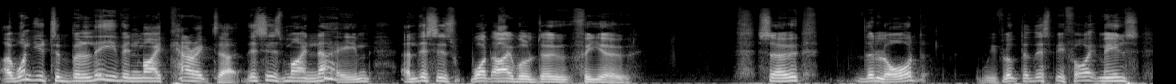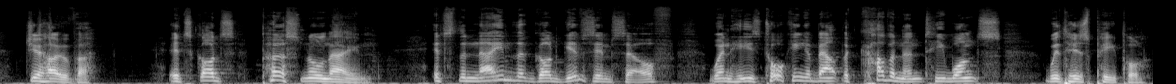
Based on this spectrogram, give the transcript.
I want you to believe in my character. This is my name, and this is what I will do for you. So, the Lord, we've looked at this before, it means Jehovah. It's God's personal name. It's the name that God gives himself when he's talking about the covenant he wants with his people.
